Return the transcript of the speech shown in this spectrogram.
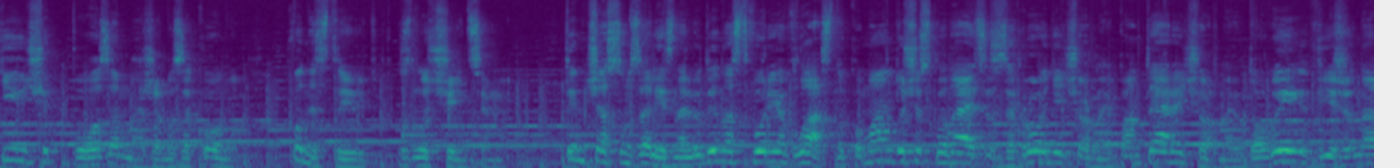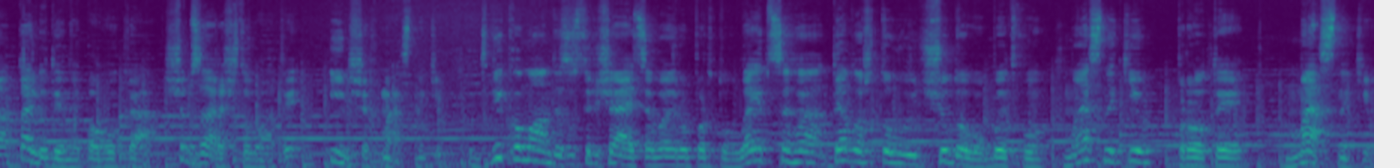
діючи поза межами закону. Вони стають злочинцями. Тим часом залізна людина створює власну команду, що складається з роді Чорної Пантери, Чорної вдови, Віжена та людини Павука, щоб заарештувати інших месників. Дві команди зустрічаються в аеропорту Лейпцига, де влаштовують чудову битву месників проти месників.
